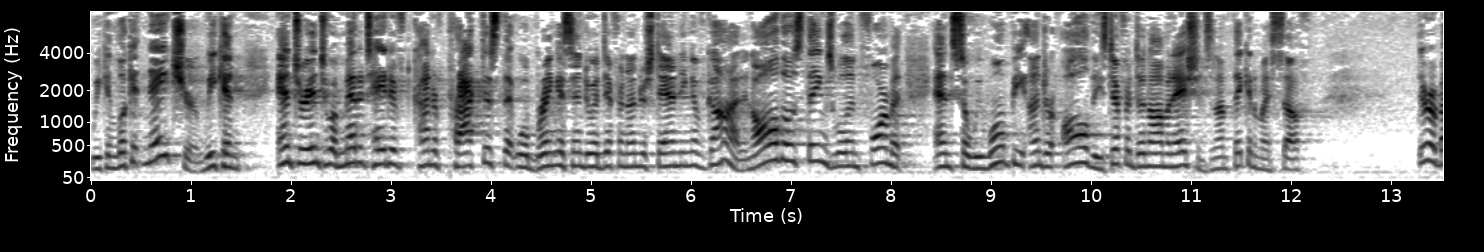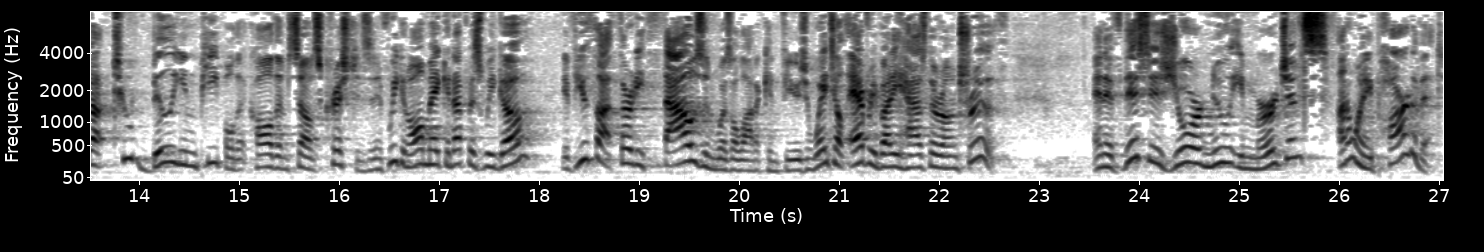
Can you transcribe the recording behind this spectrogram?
We can look at nature. We can enter into a meditative kind of practice that will bring us into a different understanding of God. And all those things will inform it. And so we won't be under all these different denominations. And I'm thinking to myself, there are about 2 billion people that call themselves Christians. And if we can all make it up as we go, if you thought 30,000 was a lot of confusion, wait till everybody has their own truth. And if this is your new emergence, I don't want any part of it.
